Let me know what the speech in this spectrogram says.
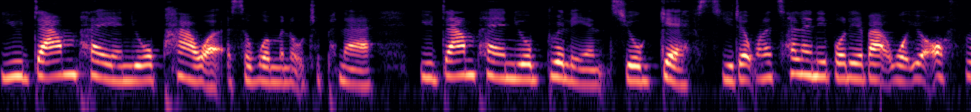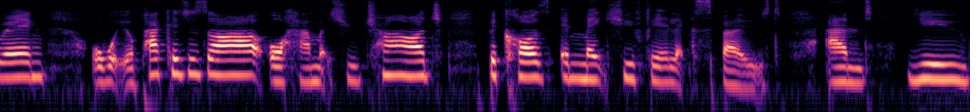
you downplaying your power as a woman entrepreneur, you downplaying your brilliance, your gifts. You don't want to tell anybody about what you're offering or what your packages are or how much you charge because it makes you feel exposed and you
